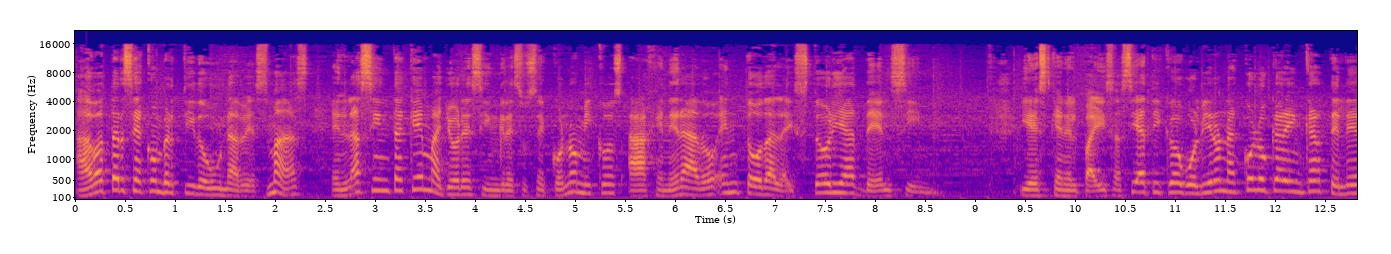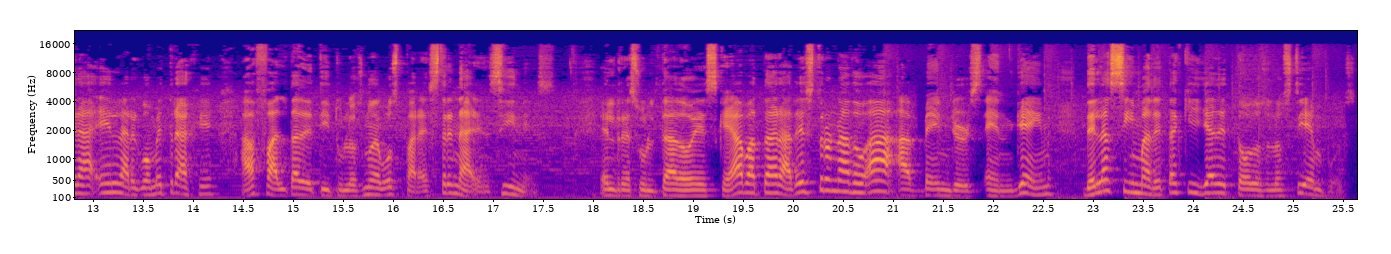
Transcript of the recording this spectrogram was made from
Avatar se ha convertido una vez más en la cinta que mayores ingresos económicos ha generado en toda la historia del cine. Y es que en el país asiático volvieron a colocar en cartelera el largometraje a falta de títulos nuevos para estrenar en cines. El resultado es que Avatar ha destronado a Avengers Endgame de la cima de taquilla de todos los tiempos,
